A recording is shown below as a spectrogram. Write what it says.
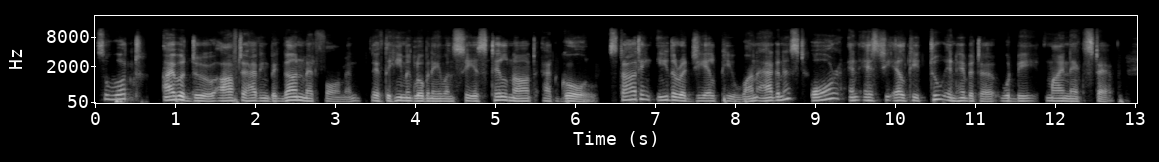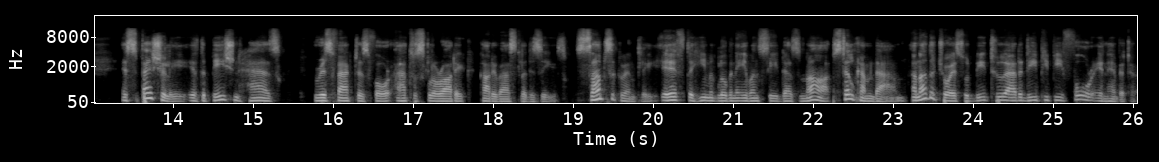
So, what I would do after having begun metformin if the hemoglobin A1C is still not at goal. Starting either a GLP 1 agonist or an SGLT2 inhibitor would be my next step, especially if the patient has risk factors for atherosclerotic cardiovascular disease. Subsequently, if the hemoglobin A1C does not still come down, another choice would be to add a DPP4 inhibitor.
